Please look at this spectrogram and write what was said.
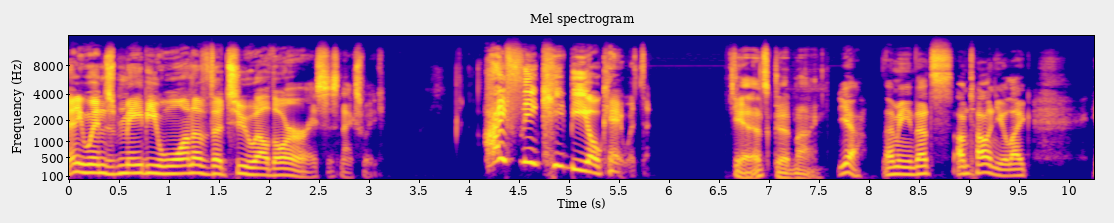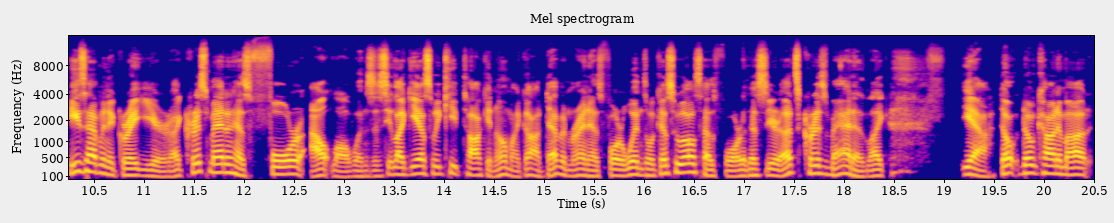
Then he wins maybe one of the two Eldora races next week. I think he'd be okay with it. Yeah, that's good money. Yeah. I mean, that's, I'm telling you, like, he's having a great year. Like, Chris Madden has four outlaw wins this year. Like, yes, we keep talking, oh my God, Devin Moran has four wins. Well, guess who else has four this year? That's Chris Madden. Like, yeah, don't don't count him out.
